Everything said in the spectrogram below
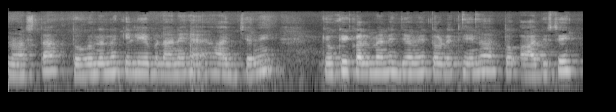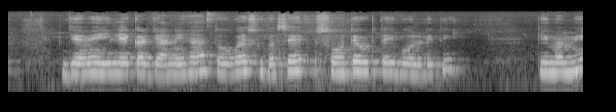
नाश्ता। तो वंदना के लिए बनाने हैं आज जमे, क्योंकि कल मैंने जमे तोड़े थे ना तो आज से जमे ही लेकर जाने हैं। तो वह सुबह से सोते उठते ही बोल रही थी। कि मम्मी,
